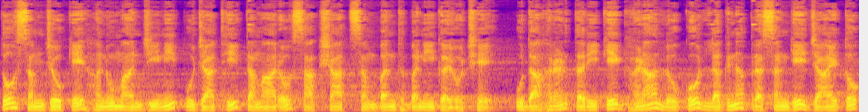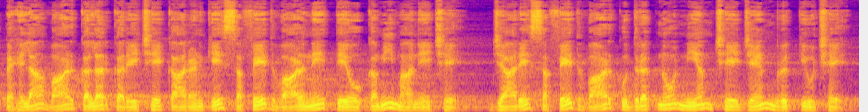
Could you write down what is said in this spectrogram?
તો સમજો કે હનુમાનજીની પૂજાથી તમારો સાક્ષાત સંબંધ બની ગયો છે. ઉદાહરણ તરીકે ઘણા લોકો લગ્ન પ્રસંગે જાય તો પહેલા વાળ કલર કરે છે કારણ કે સફેદ વાળને તેઓ કમી માને છે. જ્યારે સફેદ વાળ કુદરતનો નિયમ છે જેમ મૃત્યુ છે.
